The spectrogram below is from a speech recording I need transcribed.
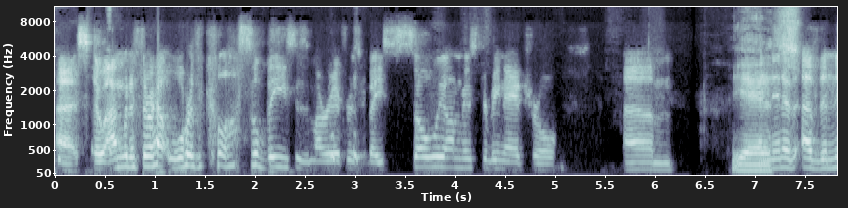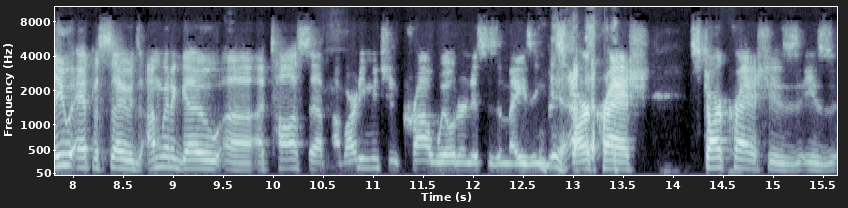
Uh, so i'm going to throw out war of the colossal beast as my reference based solely on mr B natural. Um, yeah. And then of, of, the new episodes, I'm going to go uh, a toss up. I've already mentioned Cry Wilderness is amazing, but yeah. Star Crash, Star Crash is is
